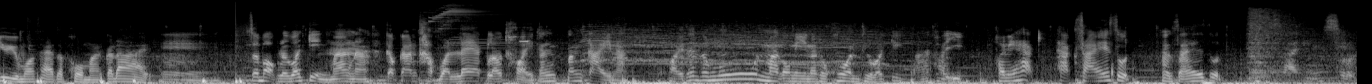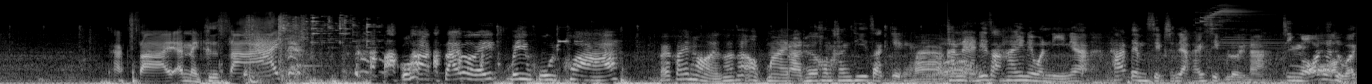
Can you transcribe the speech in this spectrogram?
อยู่ๆมอเตอร์ไซค์อาจจะโผล่มาก็ได้ อืม จะบอกเลยว่าเก่งมากนะ กับการขับวันแรกเราถอยตั้งตั้งไกลนะถอยตั้งตรงนู้นมาตรงนี้นะทุกคนถือว่าเก่งมากถอยอีกคราวนี้หักหักซ้ายให้สุดหักซ้ายให้สุดสายให้สุด หักซ้าย อันไหนคือซ้าย กูหักซ้ายบอกไอ้ไปคูดขวา ค่อยๆถอยค่อยๆออกมาเธอค่อนข้างที่จะเก่งมาก คะแนนที่จะให้ในวันนี้เนี่ย ถ้าเต็ม 10 ฉันอยากให้ 10 เลยนะ จริงเหเพรอราะว่าเธอถือว่า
